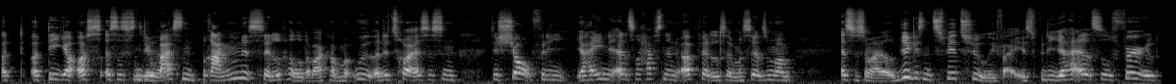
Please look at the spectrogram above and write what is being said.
Og, og det er jeg også, altså sådan, det er jo bare sådan brændende selvhed, der bare kommer ud, og det tror jeg altså sådan, det er sjovt, fordi jeg har egentlig altid haft sådan en opfattelse af mig selv, som om, altså som har været virkelig sådan tvetydig faktisk, fordi jeg har altid følt,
